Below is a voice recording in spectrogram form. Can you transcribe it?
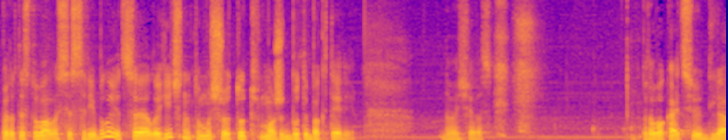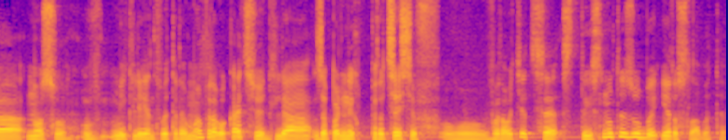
протестувалося срібло, і це логічно, тому що тут можуть бути бактерії. Давай ще раз. Провокацію для носу мій клієнт витримує. Провокацію для запальних процесів в роті це стиснути зуби і розслабити.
